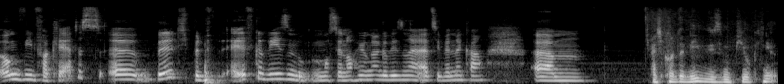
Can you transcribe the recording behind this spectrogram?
irgendwie ein verklärtes äh, Bild. Ich bin elf gewesen, du musst ja noch jünger gewesen sein, als die Wende kam. Ähm, Ich konnte nie diesen Pionier,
